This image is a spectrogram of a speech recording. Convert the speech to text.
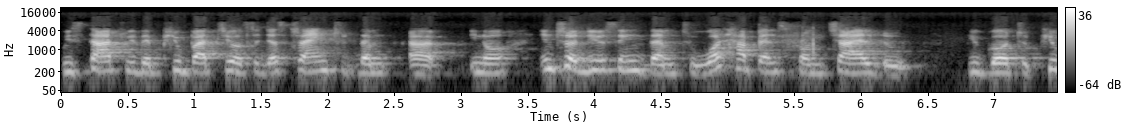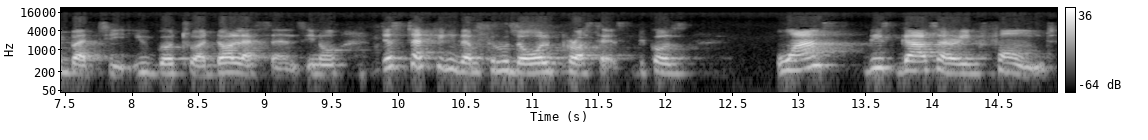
We start with the puberty also, just trying to them, uh, you know, introducing them to what happens from childhood. You go to puberty, you go to adolescence, you know, just taking them through the whole process because once these girls are informed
